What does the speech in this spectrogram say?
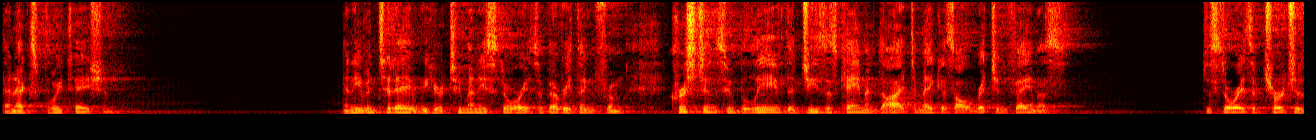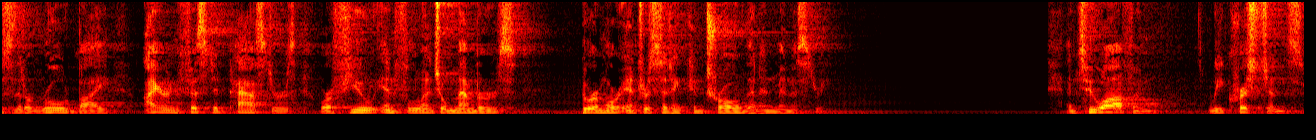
and exploitation. And even today, we hear too many stories of everything from Christians who believe that Jesus came and died to make us all rich and famous, to stories of churches that are ruled by iron fisted pastors or a few influential members who are more interested in control than in ministry. And too often, we Christians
